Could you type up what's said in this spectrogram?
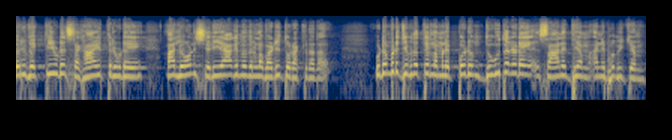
ഒരു വ്യക്തിയുടെ സഹായത്തിലൂടെ ആ ലോൺ ശരിയാകുന്നതിനുള്ള വഴി തുറക്കുന്നത്. ഉടമ്പടി ജീവിതത്തിൽ നമ്മൾ എപ്പോഴും ദൂതരുടെ സാന്നിധ്യം അനുഭവിക്കും.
